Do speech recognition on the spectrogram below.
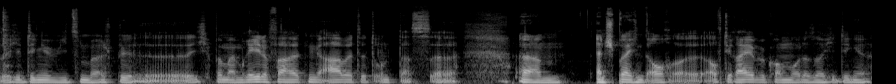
solche Dinge wie zum Beispiel, äh, ich habe bei meinem Redeverhalten gearbeitet und das äh, ähm, entsprechend auch äh, auf die Reihe bekommen oder solche Dinge.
